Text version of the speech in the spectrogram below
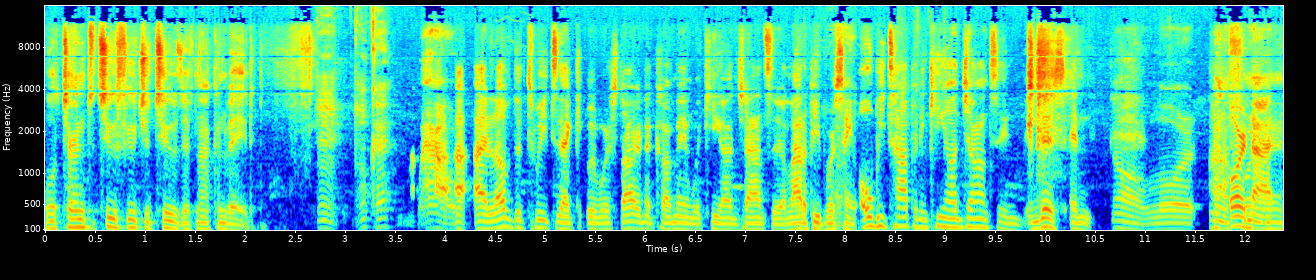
Will turn to two future twos if not conveyed. Okay. Wow. I, I love the tweets that were starting to come in with Keon Johnson. A lot of people are saying oh, Obi Toppin and Keon Johnson and this and Oh Lord. Kinda Or not. Yeah,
